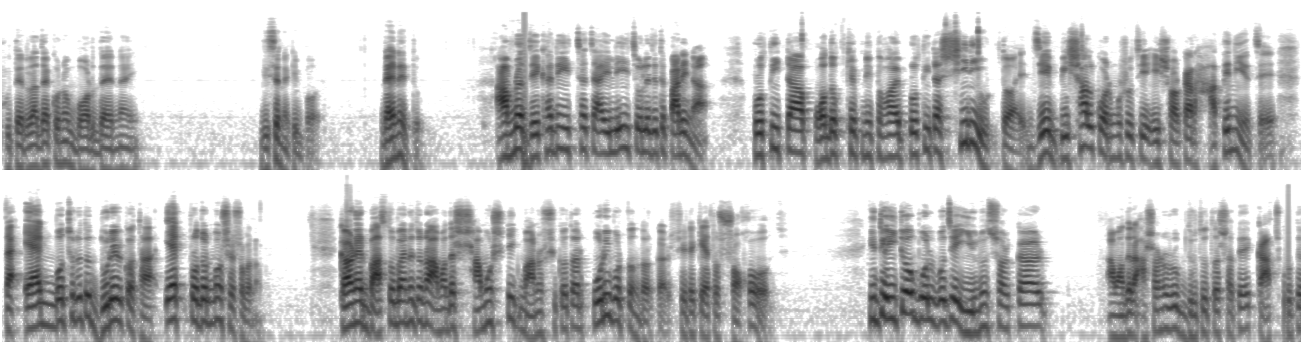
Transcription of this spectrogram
ভূতের রাজা কোনো বর দেয় নাই। দিছে নাকি বর? দেয় নাই তো? আমরা যেখানে ইচ্ছা চাইলেই চলে যেতে পারি না। প্রতিটা পদক্ষেপ নিতে হয়, প্রতিটা সিঁড়ি উঠতে হয়। যে বিশাল কর্মসূচি এই সরকার হাতে নিয়েছে, তা এক বছরে তো দূরের কথা, এক প্রজন্ম শেষ হবে না। কারণ এর বাস্তবায়নের জন্য আমাদের সামষ্টিক মানসিকতার পরিবর্তন দরকার সেটা কি এত সহজ। কিন্তু এইটাও বলব যে ইউনুস সরকার আমাদের আশানুরূপ দ্রুততার সাথে কাজ করতে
